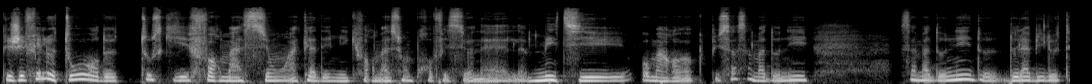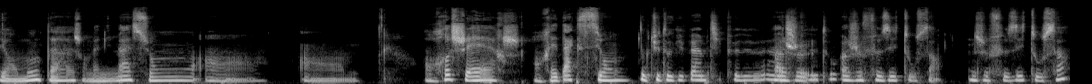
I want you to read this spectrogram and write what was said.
Puis j'ai fait le tour de tout ce qui est formation académique, formation professionnelle, métier au Maroc. Puis ça, ça m'a donné, ça m'a donné de, de l'habileté en montage, en animation, en, en, en recherche, en rédaction. Donc tu t'occupais un petit peu de, ah, je, tout. Ah, je faisais tout ça. Je faisais tout ça.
